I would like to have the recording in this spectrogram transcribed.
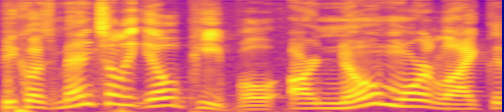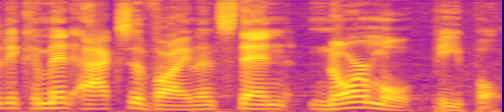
Because mentally ill people are no more likely to commit acts of violence than normal people.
